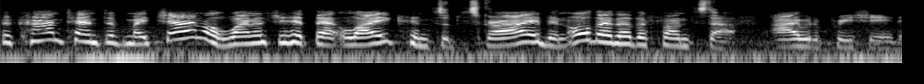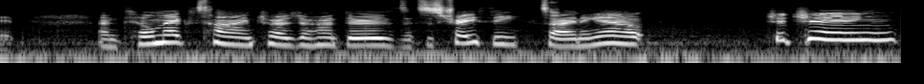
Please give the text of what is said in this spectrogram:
the content of my channel, why don't you hit that like and subscribe and all that other fun stuff? I would appreciate it. Until next time, treasure hunters, this is Tracy signing out. Cha-ching!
